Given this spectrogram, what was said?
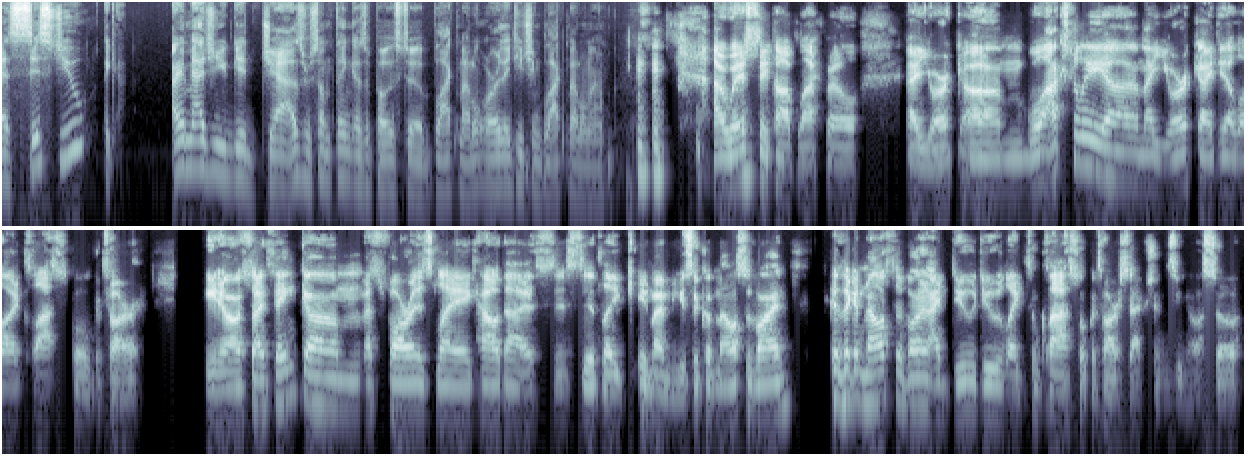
assist you? Like, I imagine you get jazz or something as opposed to black metal, or are they teaching black metal now? I wish they taught black metal at York. Um, well, actually, um, at York, I did a lot of classical guitar. You know, so I think um, as far as like how that assisted, like in my music with Malice Divine, because like in Malice Divine, I do do like some classical guitar sections. You know, so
